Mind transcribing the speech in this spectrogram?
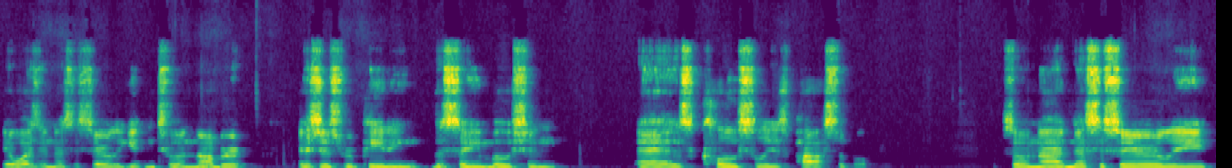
it wasn't necessarily getting to a number. It's just repeating the same motion as closely as possible. So not necessarily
